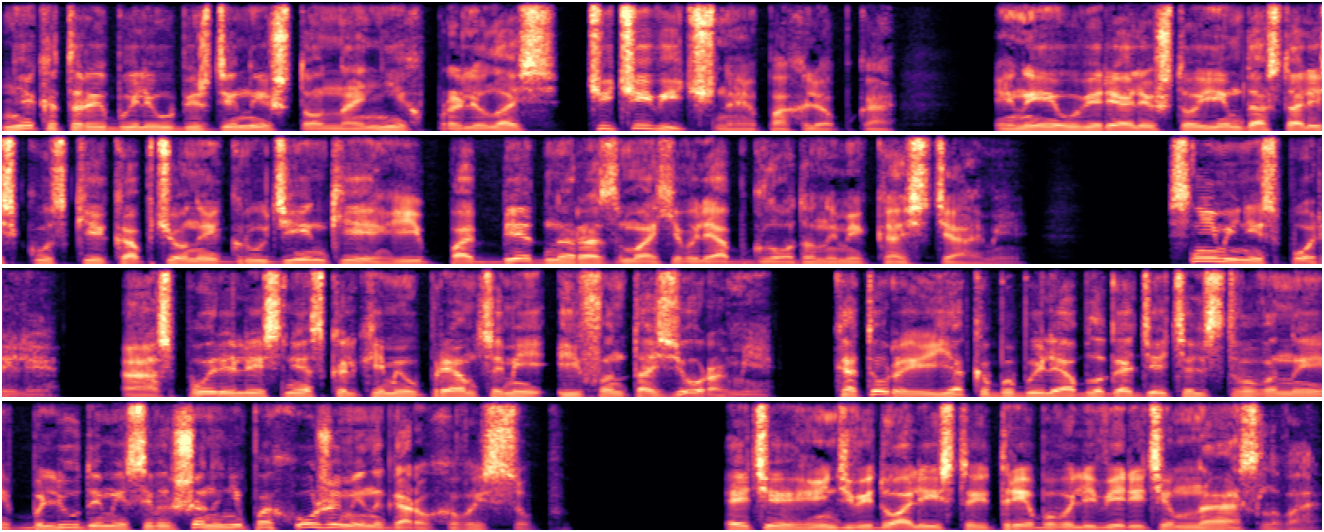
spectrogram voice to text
Некоторые были убеждены, что на них пролилась чечевичная похлебка. Иные уверяли, что им достались куски копченой грудинки и победно размахивали обглоданными костями. С ними не спорили а спорили с несколькими упрямцами и фантазерами, которые якобы были облагодетельствованы блюдами, совершенно не похожими на гороховый суп. Эти индивидуалисты требовали верить им на слово,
